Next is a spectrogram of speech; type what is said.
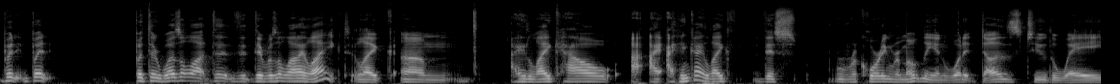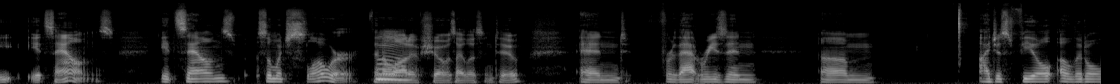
but but but there was a lot th- th- there was a lot i liked. Like um i like how i i think i like this recording remotely and what it does to the way it sounds. It sounds so much slower than a Mm. lot of shows i listen to. And for that reason um i just feel a little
